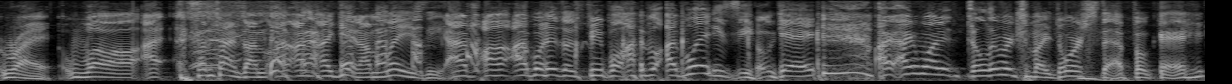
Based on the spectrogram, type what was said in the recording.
Right. Well, I sometimes I'm, I, I'm again I'm lazy. I'm, I- I'm one of those people. I'm, I'm lazy. Okay. I, I want it delivered to my doorstep. Okay.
